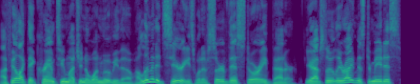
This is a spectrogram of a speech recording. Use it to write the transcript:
I feel like they crammed too much into one movie, though. A limited series would have served this story better. You're absolutely right, Mr. Metis.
